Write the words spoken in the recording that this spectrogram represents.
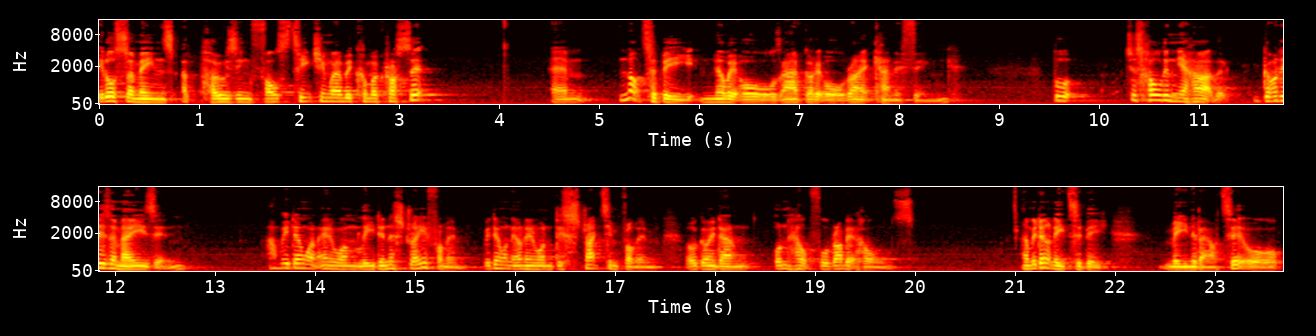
It also means opposing false teaching where we come across it. Um, not to be know it alls, I've got it all right kind of thing, but just holding in your heart that God is amazing and we don't want anyone leading astray from Him. We don't want anyone distracting from Him or going down unhelpful rabbit holes. And we don't need to be mean about it or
